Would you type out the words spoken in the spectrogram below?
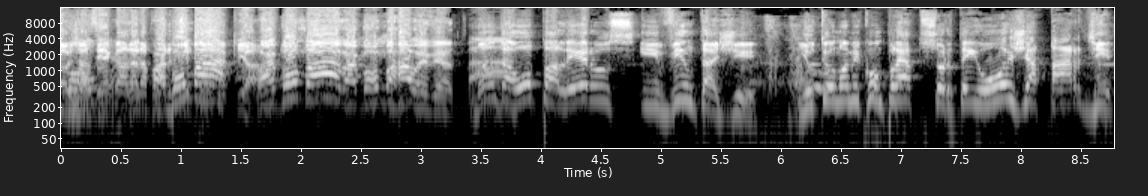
Meu, já bom. tem a galera Vai participando bombar, aqui, ó. Vai bombar, vai bombar o evento. Manda Opaleiros e Vintage. E o teu nome completo. Sorteio hoje à tarde,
